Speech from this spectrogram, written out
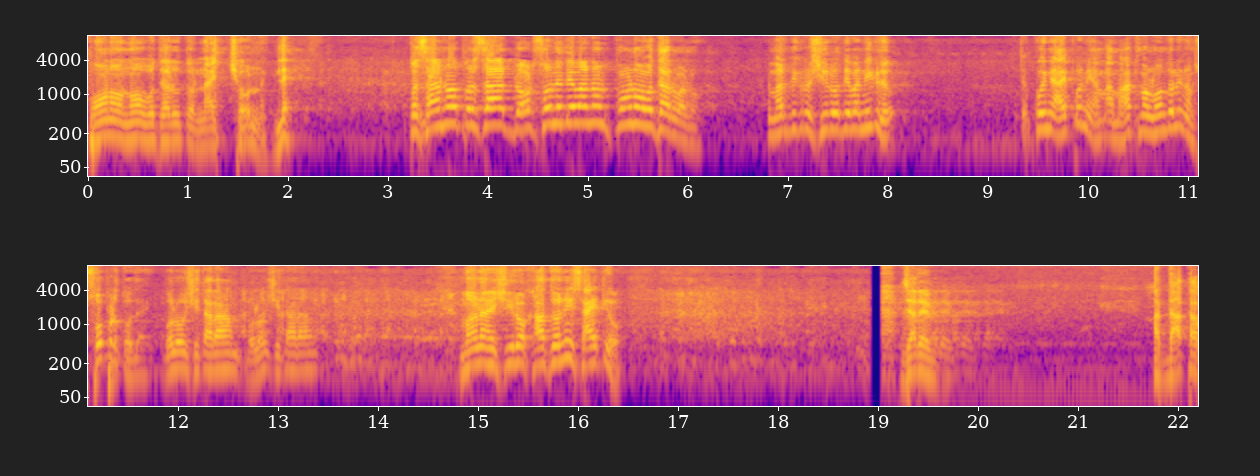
પોણો ન વધારું તો નાચ્યો નહીં. લે. પસાનો પ્રસાદ દોઢસો ને દેવાનો ને પોણો વધારવાનો. મારો દીકરો શીરો દેવા નીકળ્યો. તો કોઈને આપ્યો નહીં. આમ હાથમાં લોંદો લઈને આમ સોપડતો જાય. બોલો સીતારામ બોલો સીતારામ. માણસે શીરો ખાધો નહીં સાટ્યો જ્યારે આ દાતા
